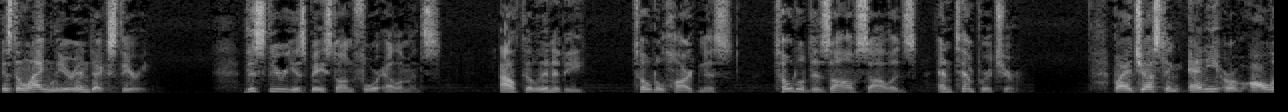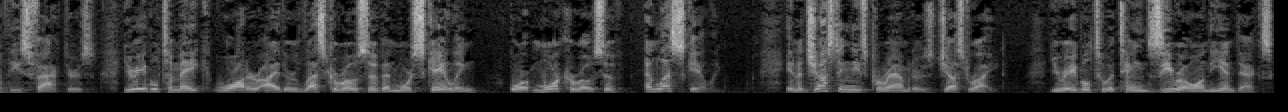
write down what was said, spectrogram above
is the Langmuir index theory. This theory is based on four elements alkalinity, total hardness, total dissolved solids, and temperature. By adjusting any or all of these factors, you're able to make water either less corrosive and more scaling, or more corrosive and less scaling. In adjusting these parameters just right, you're able to attain zero on the index,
